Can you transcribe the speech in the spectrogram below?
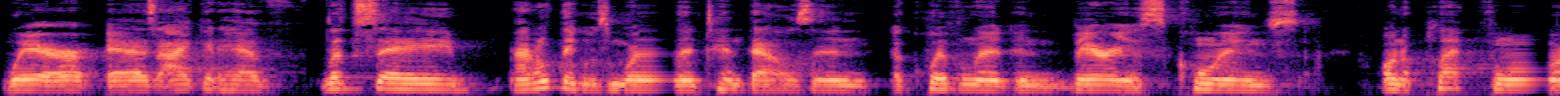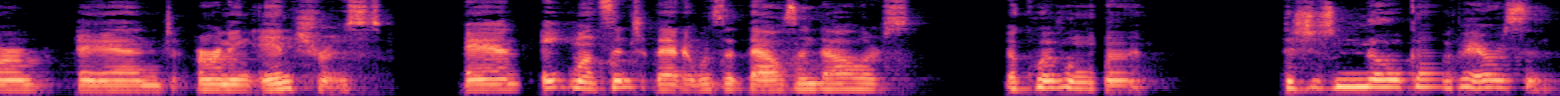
Whereas I could have, let's say, I don't think it was more than 10,000 equivalent in various coins on a platform and earning interest. And eight months into that, it was a thousand dollars equivalent. There's just no comparison.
